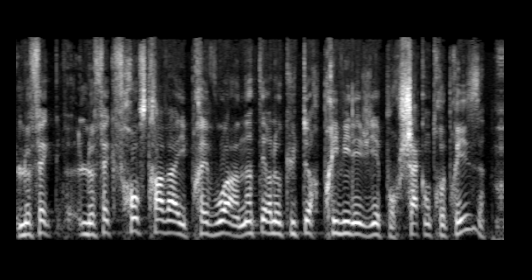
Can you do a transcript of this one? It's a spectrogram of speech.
le, fait, que- le fait que France Travail prévoit un interlocuteur privilégié pour chaque entreprise, Ouais,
